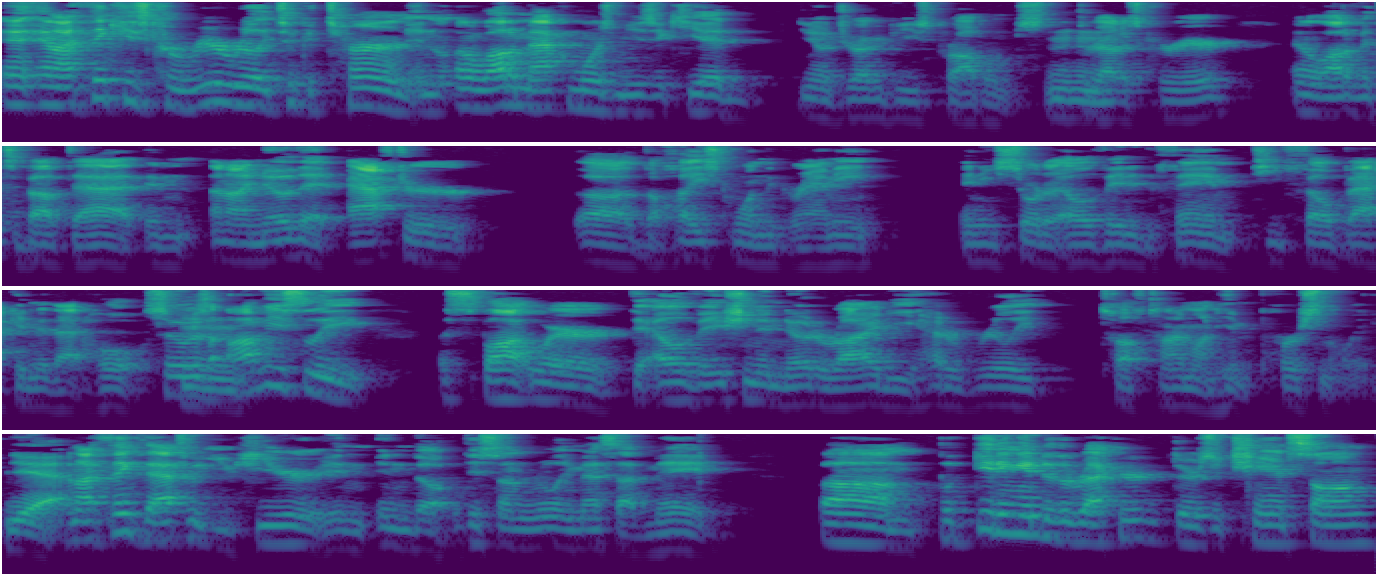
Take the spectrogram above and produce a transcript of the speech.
And, and I think his career really took a turn. In a lot of Macklemore's music, he had you know drug abuse problems Mhm. throughout his career, and a lot of it's about that. And and I know that after uh, the heist won the Grammy and he sort of elevated to fame, he fell back into that hole. So it was Mhm. obviously a spot where the elevation and notoriety had a really tough time on him personally. Yeah. And I think that's what you hear in, in the this unruly mess I've made. Um, but getting into the record, there's a Chance song,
